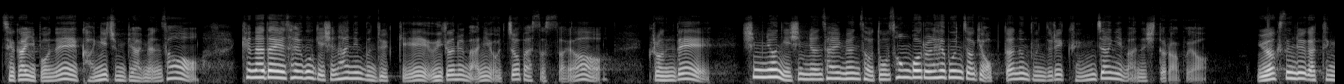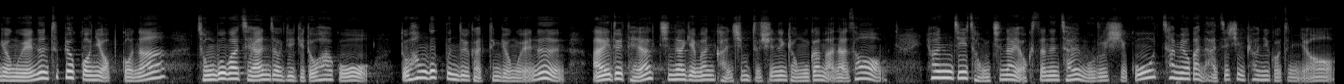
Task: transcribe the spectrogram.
제가 이번에 강의 준비하면서 캐나다에 살고 계신 한인분들께 의견을 많이 여쭤봤었어요. 그런데 10년, 20년 살면서도 선거를 해본 적이 없다는 분들이 굉장히 많으시더라고요. 유학생들 같은 경우에는 투표권이 없거나 정보가 제한적이기도 하고 또 한국 분들 같은 경우에는 아이들 대학 진학에만 관심 두시는 경우가 많아서 현지 정치나 역사는 잘 모르시고 참여가 낮으신 편이거든요.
